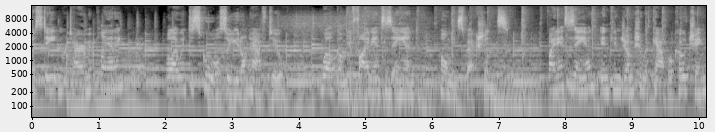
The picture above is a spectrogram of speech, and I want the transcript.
estate and retirement planning? Well, I went to school so you don't have to. Welcome to Finances and Home Inspections. Finances and, in conjunction with Capital Coaching,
